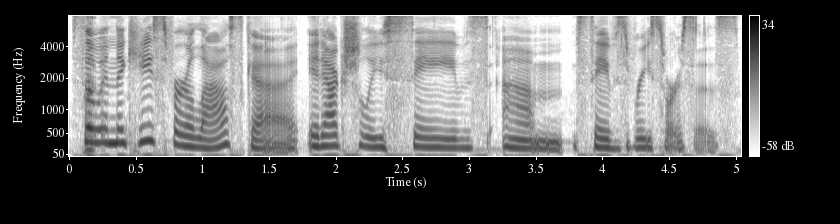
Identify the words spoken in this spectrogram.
So in the case for Alaska, it actually saves um, saves resources.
